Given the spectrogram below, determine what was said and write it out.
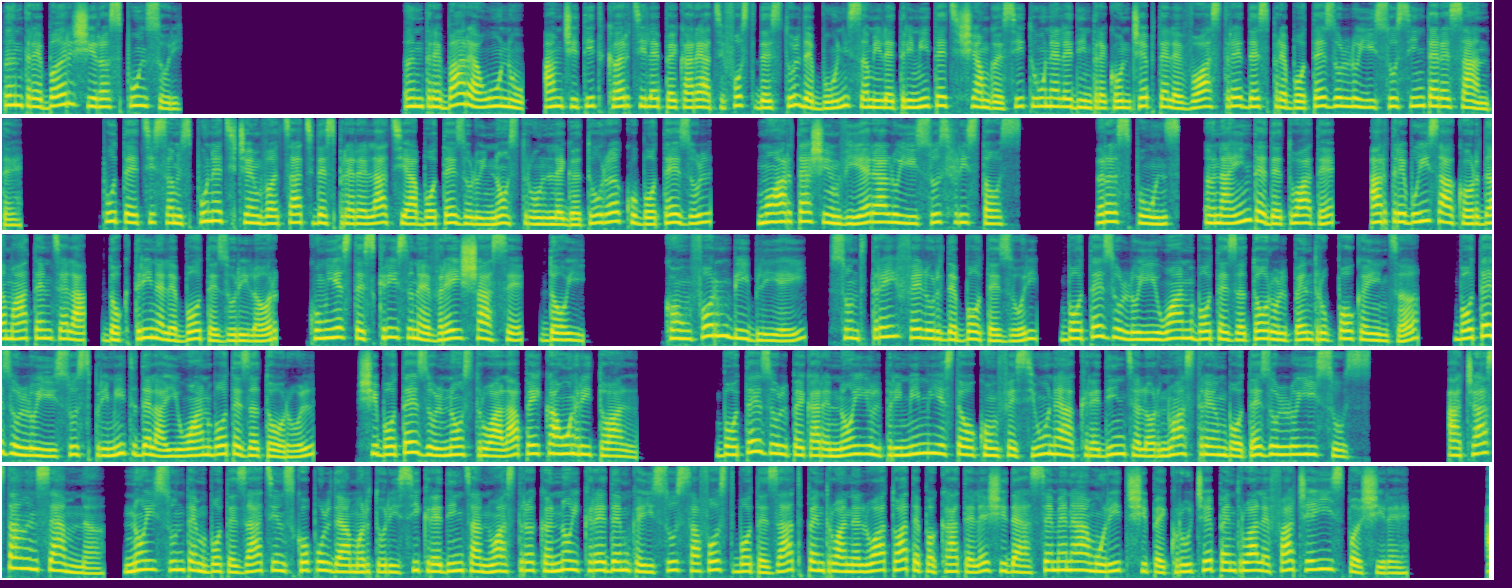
Întrebări și răspunsuri. Întrebarea 1. Am citit cărțile pe care ați fost destul de buni să mi le trimiteți și am găsit unele dintre conceptele voastre despre botezul lui Isus interesante. Puteți să-mi spuneți ce învățați despre relația botezului nostru în legătură cu botezul, moartea și învierea lui Isus Hristos? Răspuns. Înainte de toate, ar trebui să acordăm atenție la doctrinele botezurilor, cum este scris în Evrei 6, 2. Conform Bibliei, sunt trei feluri de botezuri, botezul lui Ioan Botezătorul pentru pocăință, botezul lui Isus primit de la Ioan Botezătorul și botezul nostru al apei ca un ritual. Botezul pe care noi îl primim este o confesiune a credințelor noastre în botezul lui Isus. Aceasta înseamnă, noi suntem botezați în scopul de a mărturisi credința noastră că noi credem că Isus a fost botezat pentru a ne lua toate păcatele și de asemenea a murit și pe cruce pentru a le face ispășire.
